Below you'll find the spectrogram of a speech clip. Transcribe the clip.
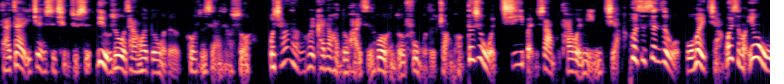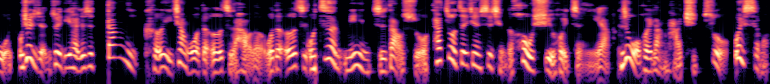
他在一件事情就是，例如说，我常常会跟我的工作室长讲说。我常常会看到很多孩子或很多父母的状况，但是我基本上不太会明讲，或者是甚至我不会讲。为什么？因为我我觉得人最厉害就是，当你可以像我的儿子好了，我的儿子，我自然明明知道说他做这件事情的后续会怎样，可是我会让他去做。为什么？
